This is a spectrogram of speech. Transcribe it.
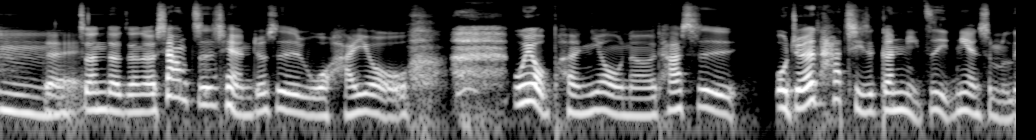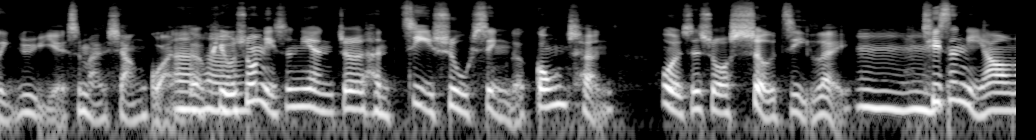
嗯，对，真的真的，像之前就是我还有 我有朋友呢，他是我觉得他其实跟你自己念什么领域也是蛮相关的，比如说你是念就是很技术性的工程。或者是说设计类，嗯，其实你要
